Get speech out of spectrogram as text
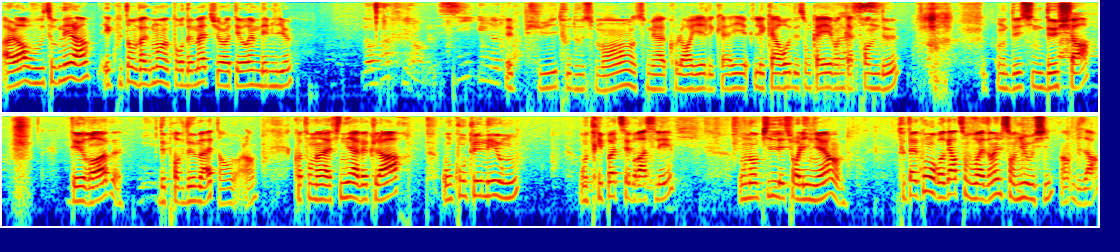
Alors, vous vous souvenez là, écoutant vaguement un cours de maths sur le théorème des milieux? Dans un triangle, si une Et puis, tout doucement, on se met à colorier les, cahiers- les carreaux de son cahier 24-32. On dessine des chats, des robes, des profs de maths, hein, voilà. Quand on en a fini avec l'art, on compte les néons, on tripote ses bracelets, on empile les surligneurs. Tout à coup, on regarde son voisin, il s'ennuie aussi, hein, bizarre.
